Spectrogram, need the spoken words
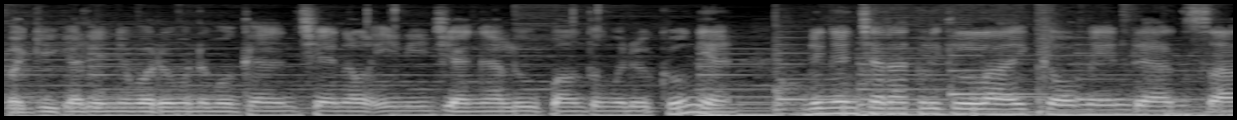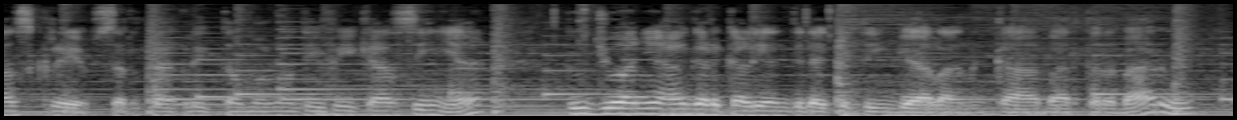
Bagi kalian yang baru menemukan channel ini Jangan lupa untuk mendukungnya Dengan cara klik like, komen, dan subscribe Serta klik tombol notifikasinya. Tujuannya agar kalian tidak ketinggalan kabar terbaru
